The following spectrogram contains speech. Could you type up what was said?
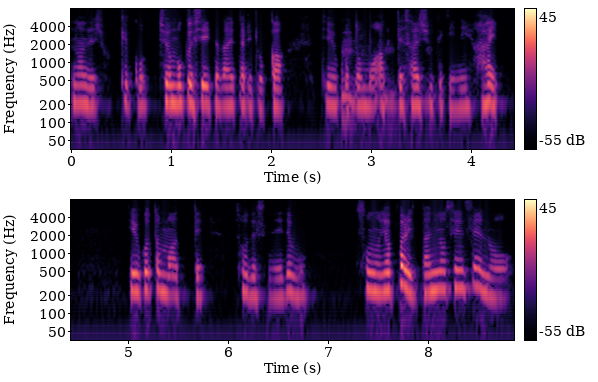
なんでしょう結構注目していただいたりとかっていうこともあって、うんうん最終的にはいっていうこともあってそうですねでもそのやっぱり担任の先生の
